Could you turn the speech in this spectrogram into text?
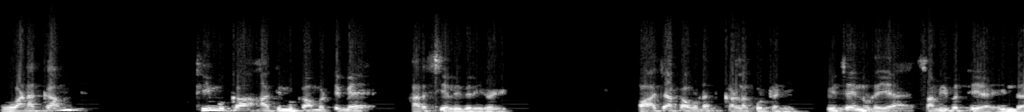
வணக்கம். திமுக அதிமுக மட்டுமே அரசியல் எதிரிகள். பாஜகவுடன் கள்ளக்கூட்டணி. விஜயனுடைய சமீபத்திய இந்த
